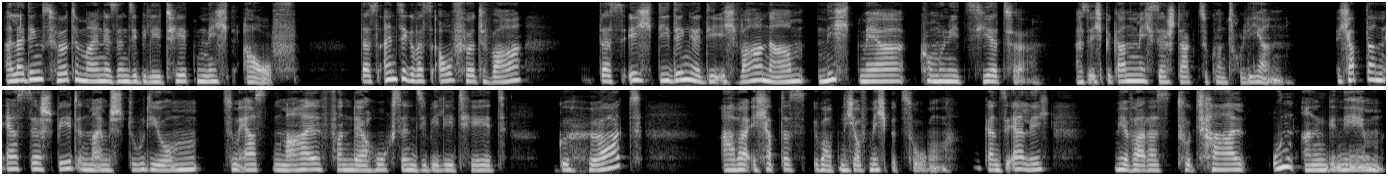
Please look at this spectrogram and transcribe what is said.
Allerdings hörte meine Sensibilität nicht auf. Das Einzige, was aufhörte, war, dass ich die Dinge, die ich wahrnahm, nicht mehr kommunizierte. Also ich begann mich sehr stark zu kontrollieren. Ich habe dann erst sehr spät in meinem Studium zum ersten Mal von der Hochsensibilität gehört, aber ich habe das überhaupt nicht auf mich bezogen. Ganz ehrlich, mir war das total unangenehm,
